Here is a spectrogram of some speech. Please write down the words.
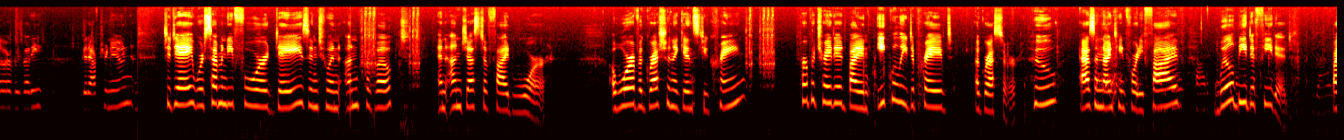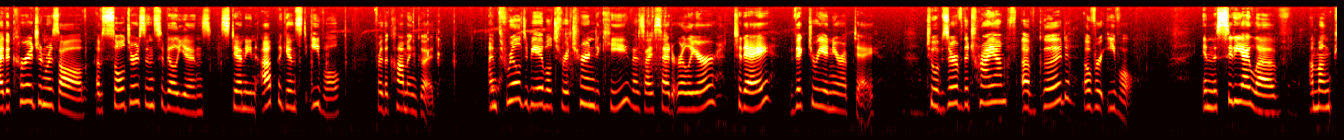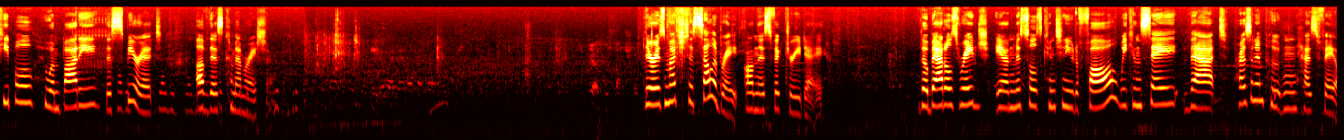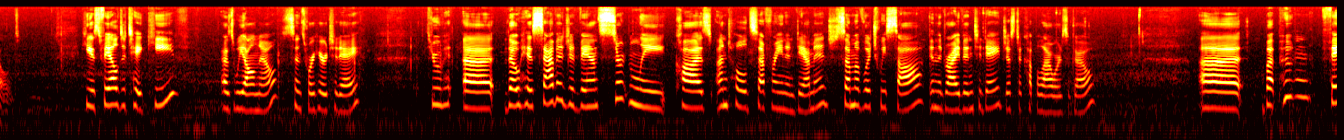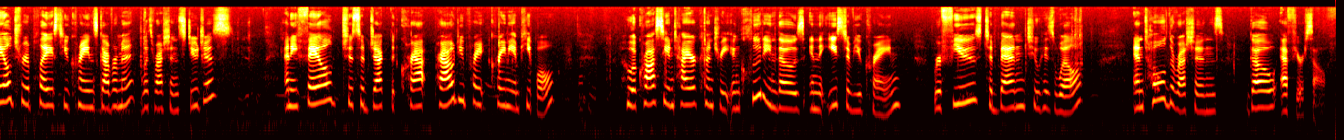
Hello, everybody. Good afternoon. Today, we're 74 days into an unprovoked and unjustified war. A war of aggression against Ukraine, perpetrated by an equally depraved aggressor who, as in 1945, will be defeated by the courage and resolve of soldiers and civilians standing up against evil for the common good. I'm thrilled to be able to return to Kiev, as I said earlier, today, Victory in Europe Day, to observe the triumph of good over evil in the city I love among people who embody the spirit of this commemoration. There is much to celebrate on this Victory Day. Though battles rage and missiles continue to fall, we can say that President Putin has failed. He has failed to take Kiev, as we all know, since we're here today. Through, uh, though his savage advance certainly caused untold suffering and damage, some of which we saw in the drive-in today, just a couple hours ago. Uh, but Putin failed to replace Ukraine's government with Russian stooges and he failed to subject the proud Ukrainian people who across the entire country, including those in the east of Ukraine, refused to bend to his will and told the Russians, go F yourself.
